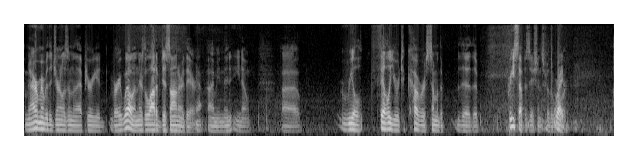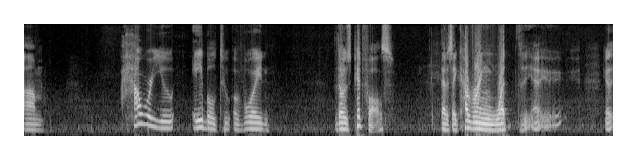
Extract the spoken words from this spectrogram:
I mean I remember the journalism of that period very well, and there's a lot of dishonor there. Yeah. I mean the- you know, uh, real failure to cover some of the the, the presuppositions for the Right. war. Um, how were you able to avoid those pitfalls? That is, say, covering what the. Uh, you know,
